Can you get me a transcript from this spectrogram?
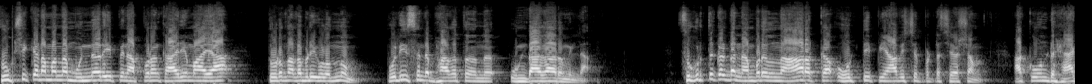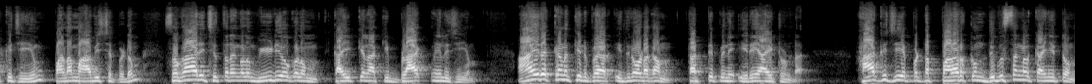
സൂക്ഷിക്കണമെന്ന മുന്നറിയിപ്പിനപ്പുറം കാര്യമായ തുടർ നടപടികളൊന്നും പോലീസിന്റെ ഭാഗത്തു നിന്ന് ഉണ്ടാകാറുമില്ല. സുഹൃത്തുക്കളുടെ നമ്പറിൽ നിന്ന് ആറക്ക ഒ ടി പി ആവശ്യപ്പെട്ട ശേഷം അക്കൗണ്ട് ഹാക്ക് ചെയ്യും പണം ആവശ്യപ്പെടും സ്വകാര്യ ചിത്രങ്ങളും വീഡിയോകളും കൈക്കലാക്കി ബ്ലാക്ക്മെയിൽ ചെയ്യും. ആയിരക്കണക്കിന് പേർ ഇതിനോടകം തട്ടിപ്പിന് ഇരയായിട്ടുണ്ട്. ഹാക്ക് ചെയ്യപ്പെട്ട പലർക്കും ദിവസങ്ങൾ കഴിഞ്ഞിട്ടും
